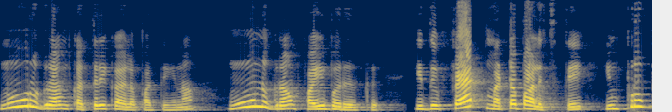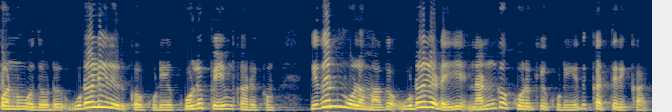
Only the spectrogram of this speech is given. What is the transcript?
நூறு கிராம் கத்திரிக்காயில் பார்த்தீங்கன்னா மூணு கிராம் ஃபைபர் இருக்குது இது ஃபேட் மெட்டபாலிசத்தை இம்ப்ரூவ் பண்ணுவதோடு உடலில் இருக்கக்கூடிய கொழுப்பையும் கரைக்கும். இதன் மூலமாக உடல் எடையை நன்கு குறைக்கக்கூடியது கத்திரிக்காய்.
